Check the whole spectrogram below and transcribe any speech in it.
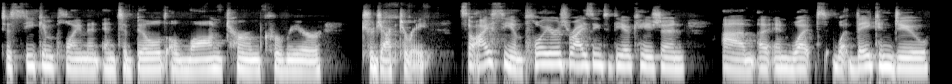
to seek employment and to build a long term career trajectory. So, I see employers rising to the occasion um, uh, and what what they can do.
